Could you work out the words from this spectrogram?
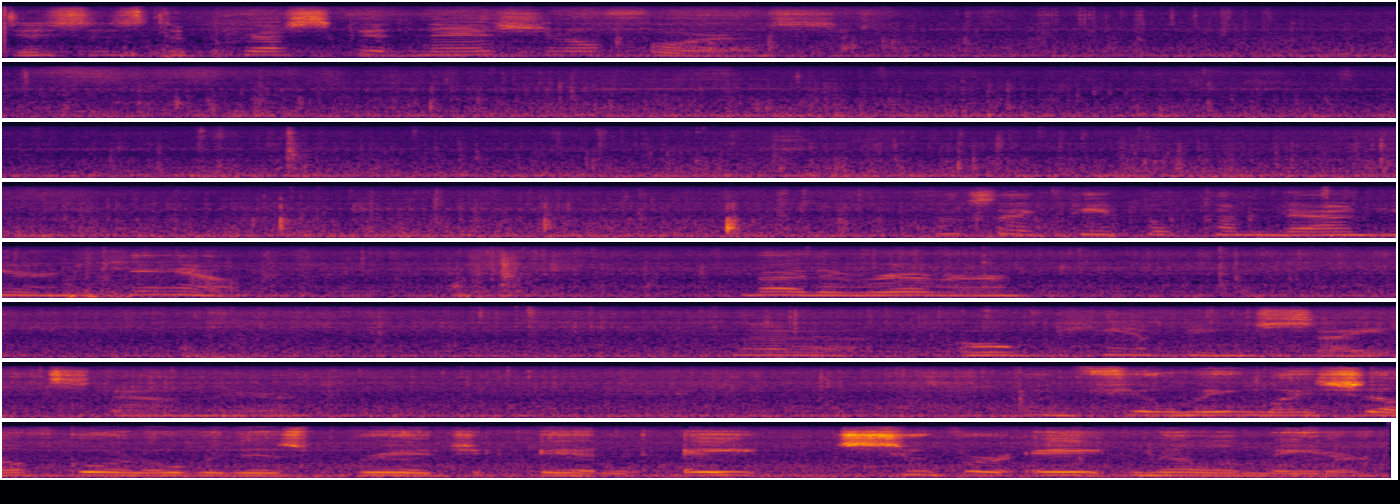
This is the Prescott National Forest. Looks like people come down here and camp by the river. A lot of old camping sites down there. I'm filming myself going over this bridge in eight super eight millimeter.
